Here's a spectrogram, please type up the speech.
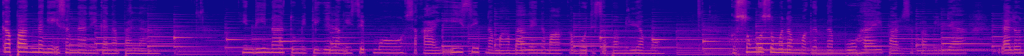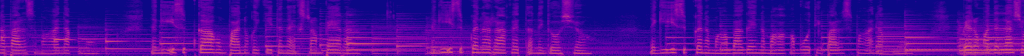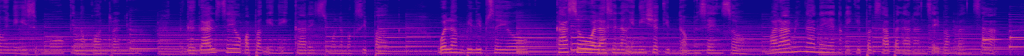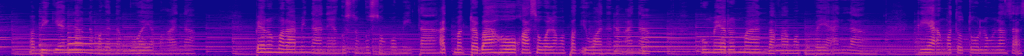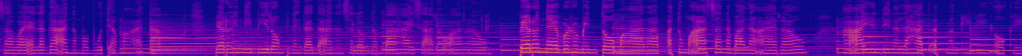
Kapag naging isang nanay ka na pala, hindi na tumitigil ang isip mo sa kaiisip ng mga bagay na makakabuti sa pamilya mo. Gustong gusto mo ng magandang buhay para sa pamilya, lalo na para sa mga anak mo. Nag-iisip ka kung paano kikita ng ekstrang pera. Nag-iisip ka ng racket o negosyo. Nag-iisip ka ng mga bagay na makakabuti para sa mga anak mo. Pero madalas yung iniisip mo, kinukontra na. Nagagalit sa'yo kapag ini-encourage mo na magsipag. Walang bilib sa'yo, kaso wala silang initiative na umasenso. Maraming nanay ang nakikipagsapalaran sa ibang bansa. Mabigyan lang ng magandang buhay ang mga anak. Pero maraming nanay ang gustong-gustong kumita at magtrabaho kaso walang mapag-iwanan ng anak. Kung meron man, baka mapabayaan lang. Kaya ang matutulong lang sa asawa ay alagaan ng mabuti ang mga anak. Pero hindi biro ang pinagdadaanan sa loob ng bahay sa araw-araw. Pero never huminto mangarap at umaasa na balang araw, aayon din ang lahat at magiging okay.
